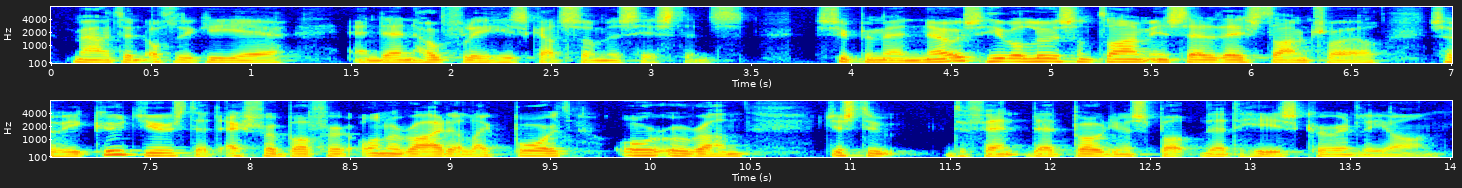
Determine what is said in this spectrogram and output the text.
mountain of the Glières, and then hopefully he's got some assistance. Superman knows he will lose some time in Saturday's time trial, so he could use that extra buffer on a rider like Porte or Uran just to defend that podium spot that he is currently on.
